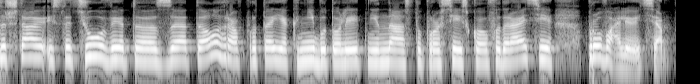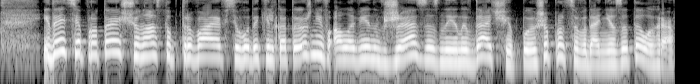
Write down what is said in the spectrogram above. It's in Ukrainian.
Зачитаю і статтю від е, The Telegraph про те, як нібито літній наступ Російської Федерації провалюється. Йдеться про те, що наступ триває всього декілька тижнів, але він вже зазнає невдачі. Пише про це видання The Telegraph.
